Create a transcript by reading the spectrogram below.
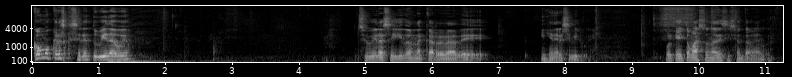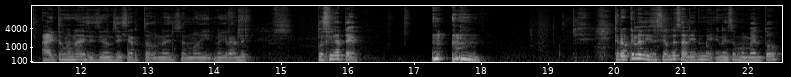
¿Cómo crees que sería tu vida, güey? Si hubieras seguido en la carrera de ingeniería civil, güey. Porque ahí tomaste una decisión también, güey. Ahí tomé una decisión, sí, cierto. Una decisión muy, muy grande. Pues fíjate, Creo que la decisión de salirme en ese momento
